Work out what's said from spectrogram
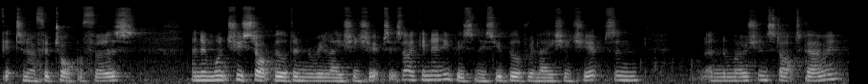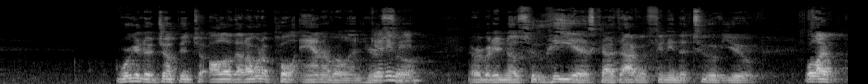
get to know photographers. And then once you start building relationships, it's like in any business, you build relationships and, and emotions starts going. We're going to jump into all of that. I want to pull Annabelle in here Get him so in. everybody knows who he is because I have a feeling the two of you. Well, I've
